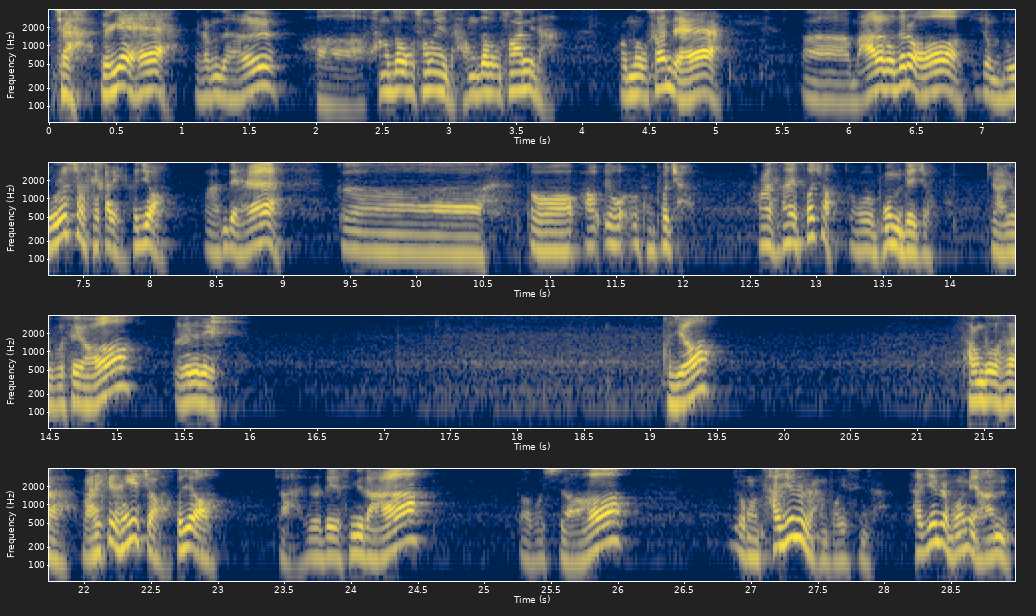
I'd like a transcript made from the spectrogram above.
자, 요게 여러분들 어, 황도복숭아입니다. 황도복숭아입니다. 황도복숭아인데 어, 말 그대로 좀 누렇죠 색깔이 그죠? 그런데 그또 아, 이거 한번 보죠. 하나 생각해 보죠. 또 보면 되죠. 자, 이거 보세요. 또 이렇게 돼 있습니다. 그죠? 황도복숭아 맛있게 생겼죠? 그죠? 자, 이렇게 되어 있습니다. 또 보시죠. 이건 사진을 한번 보겠습니다. 사진을 보면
